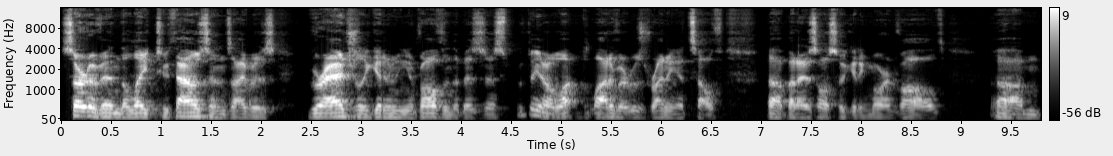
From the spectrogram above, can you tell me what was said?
sort of in the late 2000s, I was gradually getting involved in the business. You know, a lot, a lot of it was running itself, uh, but I was also getting more involved um,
